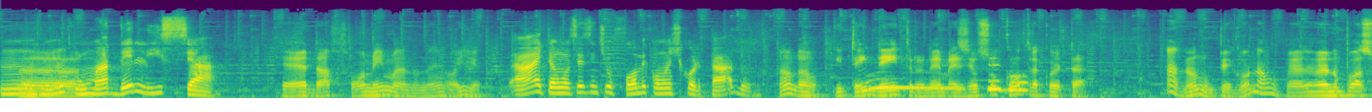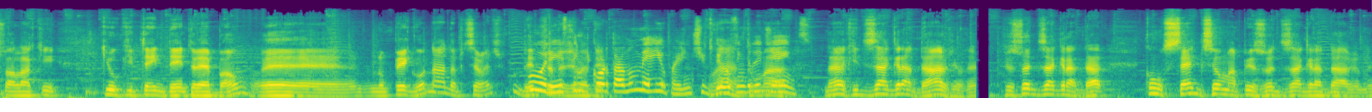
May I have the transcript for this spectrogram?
Uhum, Ah. Uma delícia. É, dá fome, hein, mano, né? Olha. Ah, então você sentiu fome com lanche cortado? Não, não. Que tem dentro, né? Mas eu sou contra cortar. Ah, não, não pegou, não. Eu, eu não posso falar que, que o que tem dentro é bom. É, não pegou nada. Você vai fuder. Por isso tem que cortar no meio, pra gente ver Ah, os ingredientes. tomar- Né, que desagradável, né? Pessoa desagradável. Consegue ser uma pessoa desagradável, né?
